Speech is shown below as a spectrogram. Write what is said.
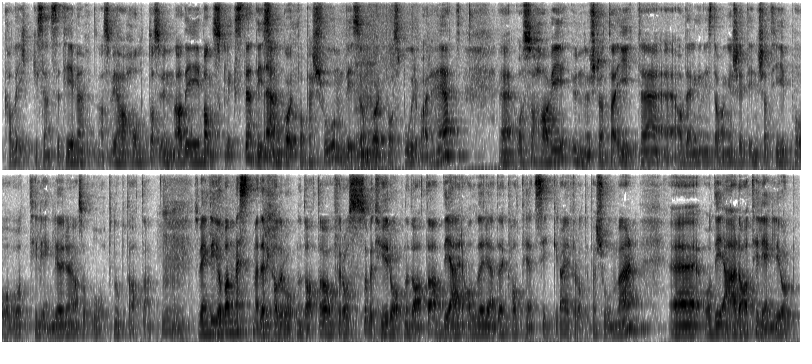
kall det ikke-sensitive. Altså Vi har holdt oss unna de vanskeligste. De som ja. går på person, de som mm. går på sporbarhet. Eh, og så har vi understøtta IT-avdelingen i Stavanger sitt initiativ på å tilgjengeliggjøre, altså åpne opp data. Mm. Så vi har egentlig jobba mest med det vi kaller åpne data. Og for oss så betyr åpne data de er allerede kvalitetssikra i forhold til personvern. Eh, og de er da tilgjengeliggjort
